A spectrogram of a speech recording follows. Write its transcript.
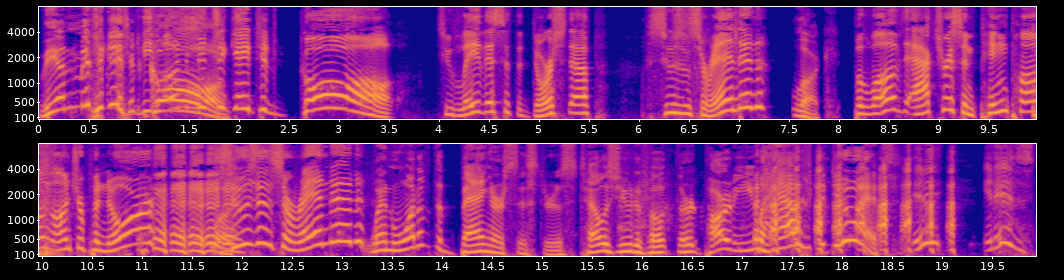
the unmitigated the goal. unmitigated goal to lay this at the doorstep of Susan Sarandon, Look, beloved actress and ping pong entrepreneur, Susan Sarandon. when one of the Banger sisters tells you to vote third party, you have to do it. it is, it is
